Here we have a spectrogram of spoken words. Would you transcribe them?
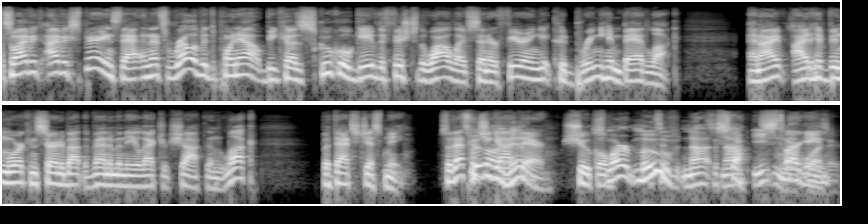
So I've I've experienced that, and that's relevant to point out because Shukul gave the fish to the wildlife center, fearing it could bring him bad luck. And I I'd have been more concerned about the venom and the electric shock than the luck, but that's just me. So that's what you got him. there, Shukul. Smart move, not It's a not star- eating that one. stargazer.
